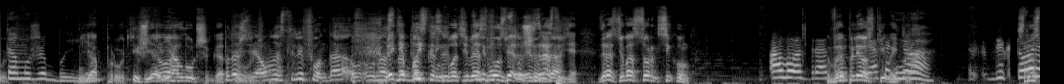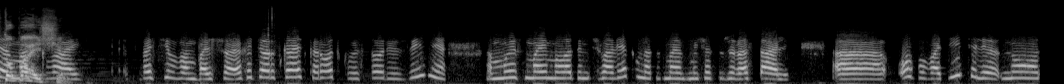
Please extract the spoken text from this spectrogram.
против. там уже были. Я против. Я, что? я лучше готов. Подожди, а у нас телефон, да? У нас Давайте нам быстренько, вот тебя слушаем. Слушаем, да. Здравствуйте. Здравствуйте, у вас 40 секунд. Алло, здравствуйте. Выплескивайте. Я хотела- Ура! Виктория, С наступающим. Москва. Спасибо вам большое. Я хотела рассказать короткую историю жизни. Мы с моим молодым человеком, на тот момент мы сейчас уже расстались, э, оба водители, но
